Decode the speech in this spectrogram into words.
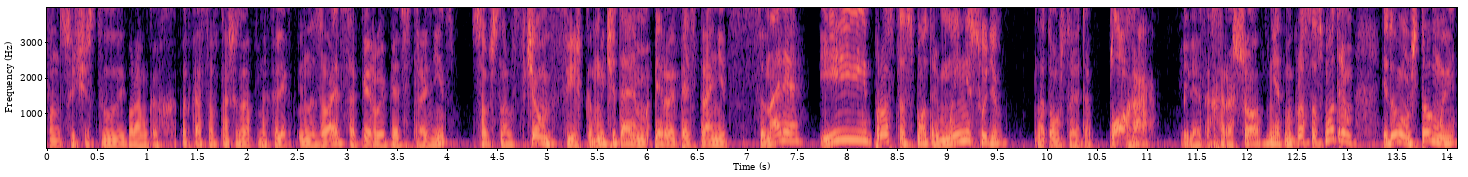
он существует в рамках подкастов наших западных коллег и называется «Первые пять страниц». Собственно, в чем фишка? Мы читаем первые пять страниц сценария и просто смотрим, мы не судим на том, что это плохо, или это хорошо. Нет, мы просто смотрим и думаем, что мы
